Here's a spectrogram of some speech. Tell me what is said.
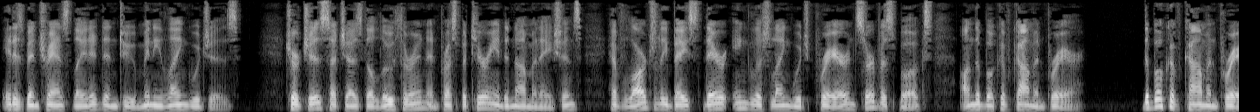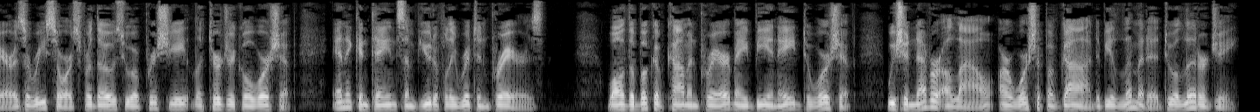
It has been translated into many languages. Churches such as the Lutheran and Presbyterian denominations have largely based their English language prayer and service books on the Book of Common Prayer. The Book of Common Prayer is a resource for those who appreciate liturgical worship, and it contains some beautifully written prayers. While the Book of Common Prayer may be an aid to worship, we should never allow our worship of God to be limited to a liturgy.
